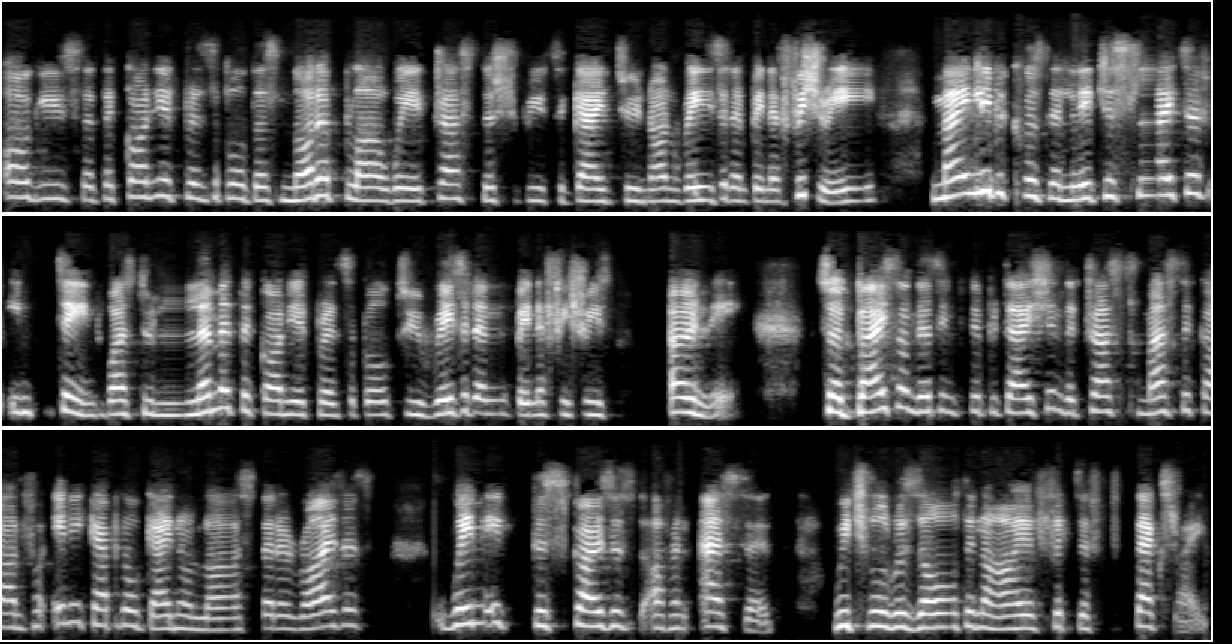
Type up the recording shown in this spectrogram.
argues that the conduit principle does not apply where trust distributes a gain to a non-resident beneficiary, mainly because the legislative intent was to limit the conduit principle to resident beneficiaries only. So based on this interpretation, the trust must account for any capital gain or loss that arises when it disposes of an asset, which will result in a higher effective tax rate.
